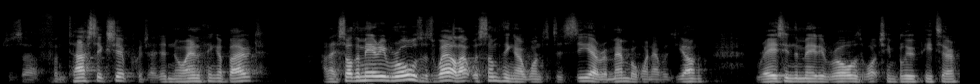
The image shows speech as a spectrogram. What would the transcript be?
which is a fantastic ship which I didn't know anything about. And I saw the Mary Rose as well. That was something I wanted to see. I remember when I was young, raising the Mary Rose, watching Blue Peter.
